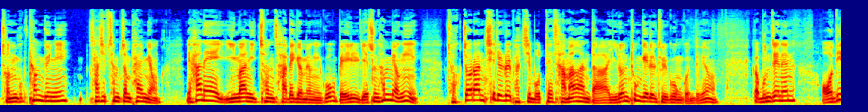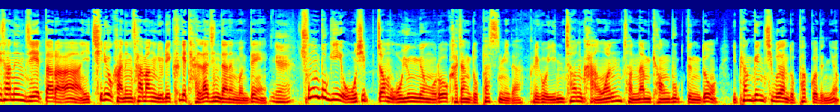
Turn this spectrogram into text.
전국 평균이 43.8명, 한 해 2만 2,400여 명이고 매일 61명이 적절한 치료를 받지 못해 사망한다. 이런 통계를 들고 온 건데요. 그러니까 문제는 어디 사는지에 따라 이 치료 가능 사망률이 크게 달라진다는 건데 예. 충북이 50.56명으로 가장 높았습니다. 그리고 인천, 강원, 전남, 경북 등도 이 평균치보다 높았거든요.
